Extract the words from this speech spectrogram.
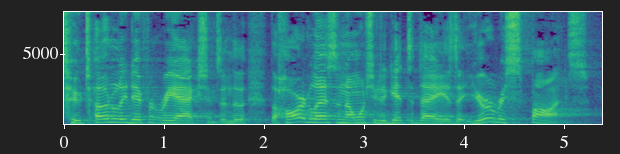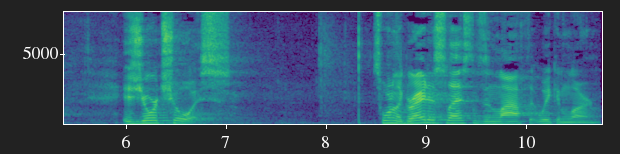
two totally different reactions. And the, the hard lesson I want you to get today is that your response is your choice. It's one of the greatest lessons in life that we can learn.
